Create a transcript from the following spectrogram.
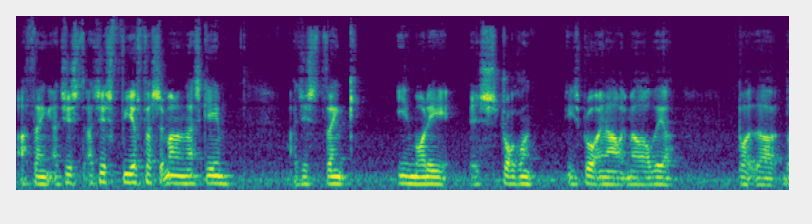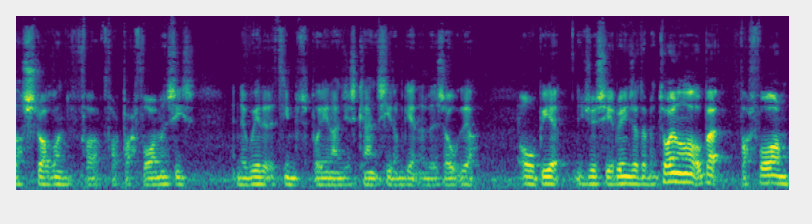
I think I just I just fear Mirren in this game. I just think Ian Murray is struggling. He's brought in Alec Miller there, but they're, they're struggling for, for performances. And the way that the team's playing, I just can't see them getting a result there. Albeit, as you say, Rangers have been toiling a little bit, perform.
